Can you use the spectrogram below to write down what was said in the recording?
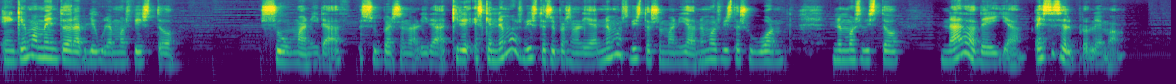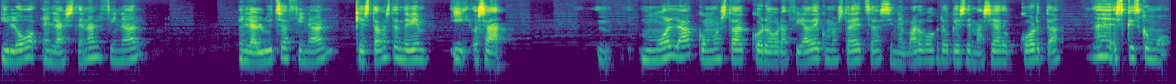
¿En qué momento de la película hemos visto su humanidad, su personalidad. Es que no hemos visto su personalidad, no hemos visto su humanidad, no hemos visto su warmth, no hemos visto nada de ella. Ese es el problema. Y luego en la escena al final, en la lucha final, que está bastante bien. Y, o sea, mola cómo está coreografiada y cómo está hecha, sin embargo creo que es demasiado corta. Es que es como...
